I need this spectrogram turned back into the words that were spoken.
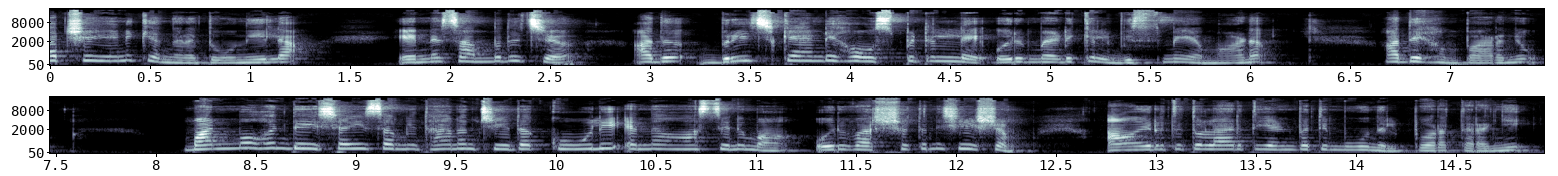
പക്ഷേ എനിക്കങ്ങനെ തോന്നിയില്ല. എന്നെ സംബന്ധിച്ച് അത് ബ്രിച്ച് കാൻഡി ഹോസ്പിറ്റലിലെ ഒരു മെഡിക്കൽ വിസ്മയമാണ്. അദ്ദേഹം പറഞ്ഞു മൻമോഹൻ ദേശായി സംവിധാനം ചെയ്ത കൂലി എന്ന ആ സിനിമ ഒരു വർഷത്തിന് ശേഷം ആയിരത്തി തൊള്ളായിരത്തി എൺപത്തി മൂന്നിൽ പുറത്തിറങ്ങി.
